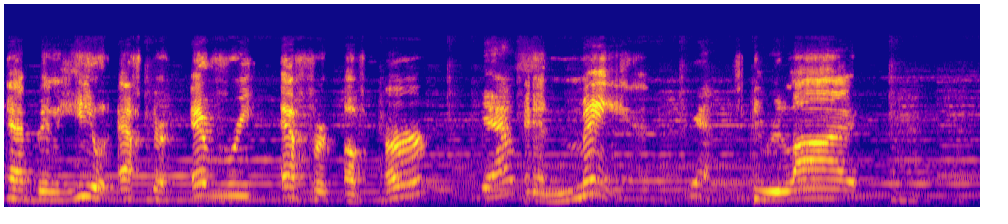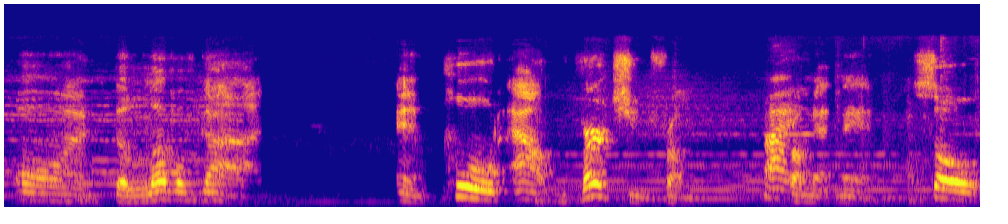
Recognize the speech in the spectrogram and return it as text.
he had been healed after every effort of her Yes. and man Yeah. she relied on the love of god and pulled out virtue from Right. from that man so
